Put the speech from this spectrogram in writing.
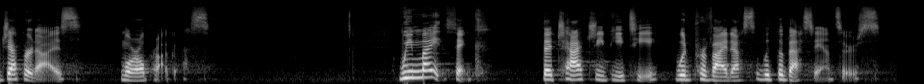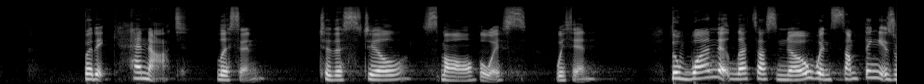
jeopardize moral progress. We might think that ChatGPT would provide us with the best answers. But it cannot listen to the still, small voice within. The one that lets us know when something is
